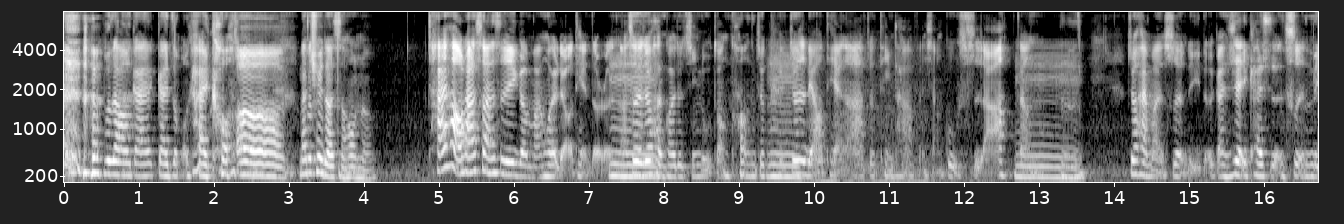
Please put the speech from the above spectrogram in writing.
不知道该该怎么开口。嗯，那去的时候呢？还好他算是一个蛮会聊天的人，所以就很快就进入状况，就可以就是聊天啊，就听他分享故事啊，这样，嗯，就还蛮顺利的。感谢一开始很顺利，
